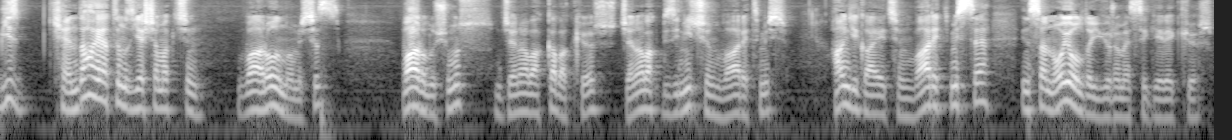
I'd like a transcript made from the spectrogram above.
Biz kendi hayatımızı yaşamak için var olmamışız. Varoluşumuz Cenab-ı Hakk'a bakıyor. Cenab-ı Hak bizi niçin var etmiş? Hangi gaye için var etmişse insan o yolda yürümesi gerekiyor.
